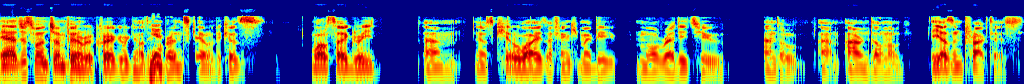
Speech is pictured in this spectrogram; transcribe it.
Yeah, I just want to jump in real quick regarding yeah. Brunskill because whilst I agree um, you know, skill wise, I think he might be more ready to handle um, Aaron Donald. He hasn't practiced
